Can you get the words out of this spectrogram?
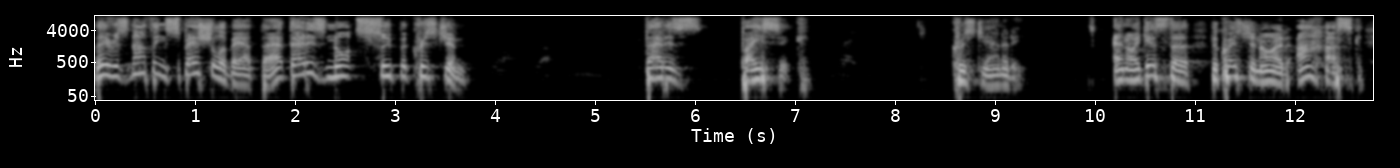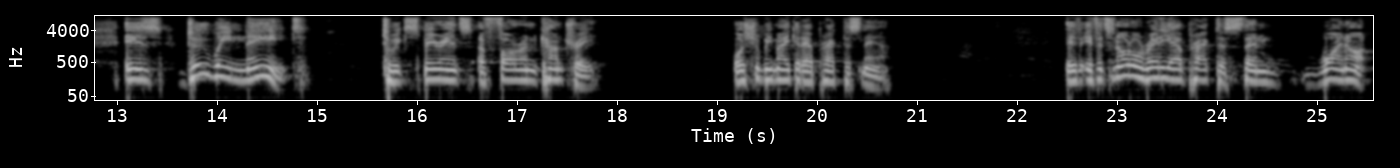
There is nothing special about that. That is not super Christian. That is basic Christianity. And I guess the, the question I'd ask is, do we need to experience a foreign country? Or should we make it our practice now? If, if it's not already our practice, then why not?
